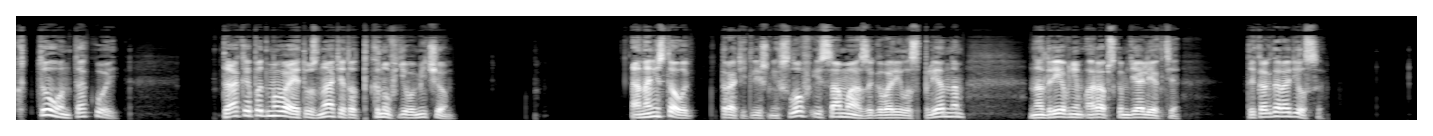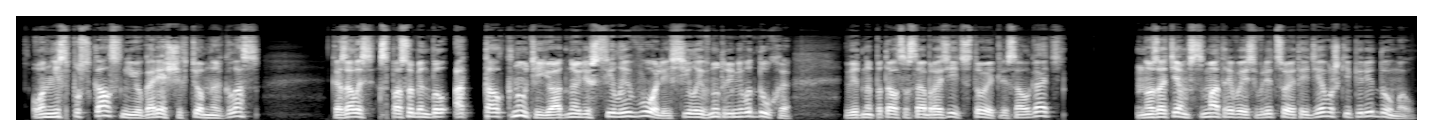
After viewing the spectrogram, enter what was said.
Кто он такой? Так и подмывает узнать этот, ткнув его мечом. Она не стала тратить лишних слов и сама заговорила с пленным на древнем арабском диалекте. «Ты когда родился?» Он не спускал с нее горящих темных глаз, казалось, способен был оттолкнуть ее одной лишь силой воли, силой внутреннего духа, Видно, пытался сообразить, стоит ли солгать, но затем, всматриваясь в лицо этой девушки, передумал.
